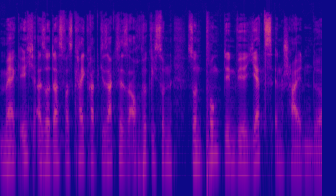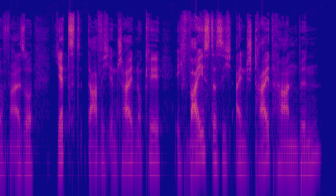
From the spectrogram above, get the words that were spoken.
merke ich. Also das, was Kai gerade gesagt hat, ist auch wirklich so ein, so ein Punkt, den wir jetzt entscheiden dürfen. Also jetzt darf ich entscheiden, okay, ich weiß, dass ich ein Streithahn bin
